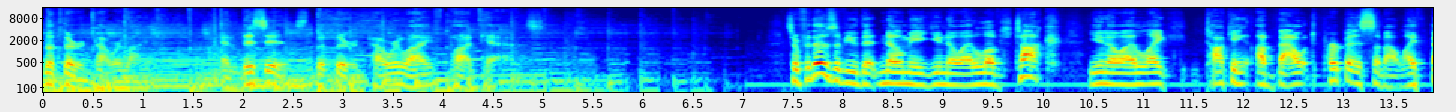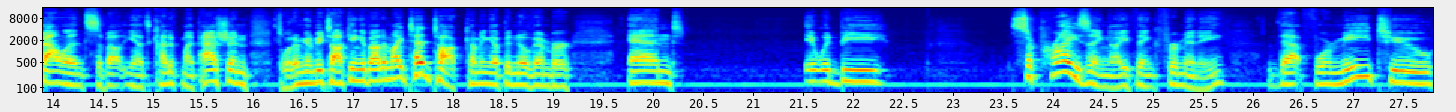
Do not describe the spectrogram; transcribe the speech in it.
the Third Power Life. And this is the Third Power Life Podcast. So, for those of you that know me, you know I love to talk. You know I like talking about purpose, about life balance, about, you know, it's kind of my passion. It's what I'm going to be talking about in my TED Talk coming up in November. And it would be surprising, I think, for many that for me to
